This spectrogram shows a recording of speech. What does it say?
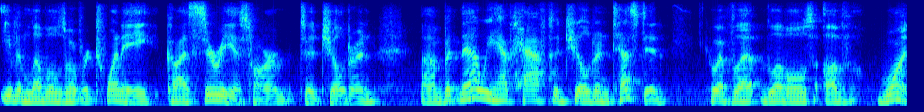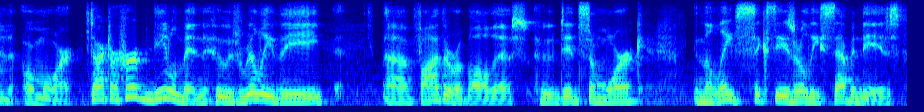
even levels over 20, cause serious harm to children. Um, but now we have half the children tested who have le- levels of one or more. Dr. Herb Needleman, who is really the uh, father of all this, who did some work in the late 60s, early 70s,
